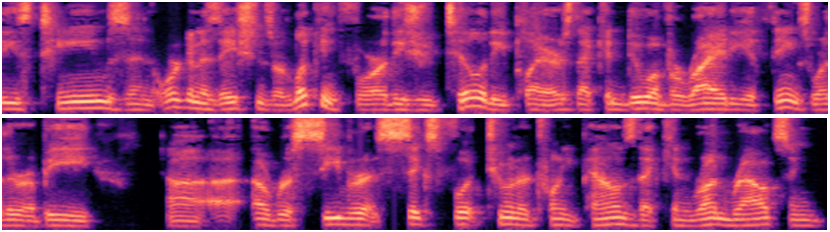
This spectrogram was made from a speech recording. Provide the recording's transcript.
these teams and organizations are looking for are these utility players that can do a variety of things, whether it be uh, a receiver at six foot, 220 pounds that can run routes and,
